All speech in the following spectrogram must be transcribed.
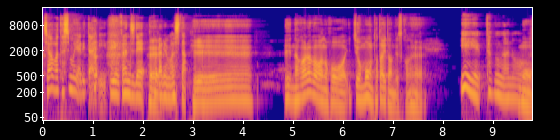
じゃあ私もやりたいっていう感じで来られました。へえ。え、長良川の方は一応門叩いたんですかね？いえいえ、多分あの、もう。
